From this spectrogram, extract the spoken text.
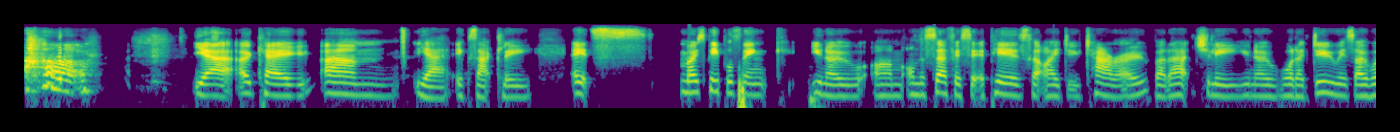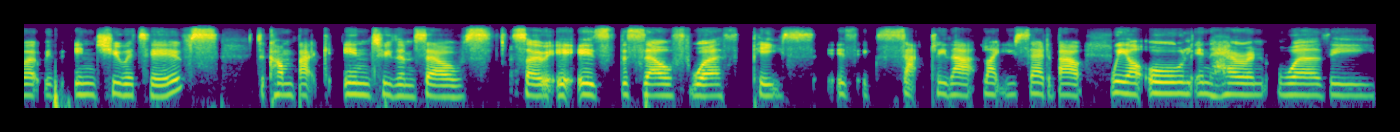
um, yeah okay um yeah exactly it's most people think you know um, on the surface it appears that i do tarot but actually you know what i do is i work with intuitives to come back into themselves so it is the self-worth piece is exactly that like you said about we are all inherent worthy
